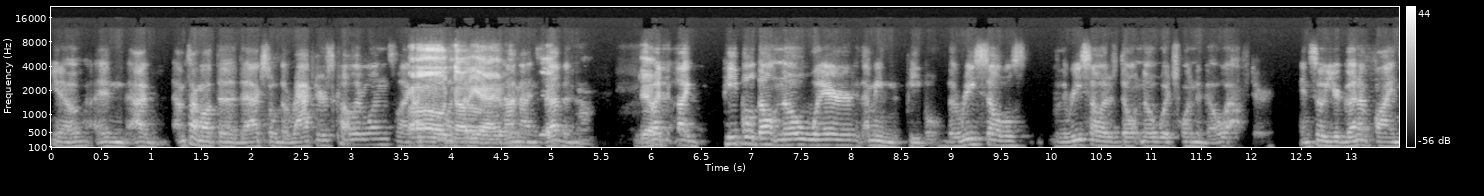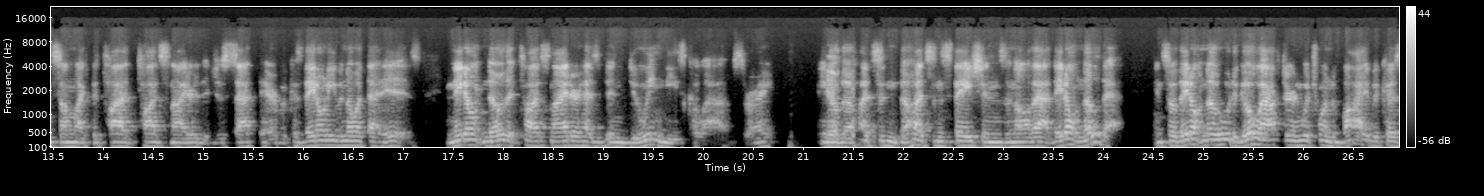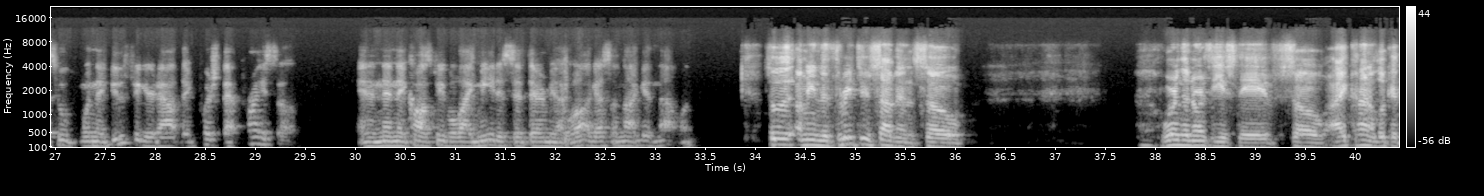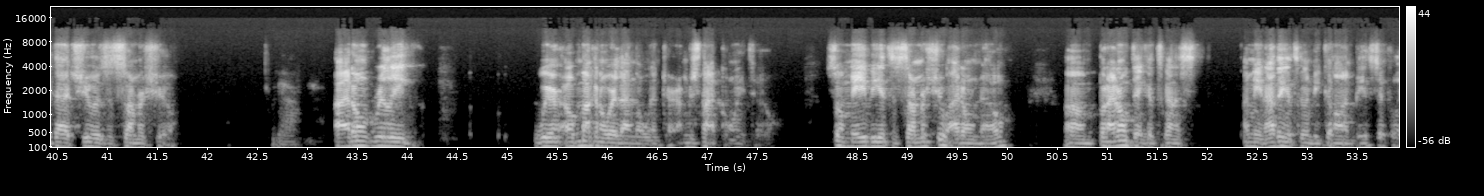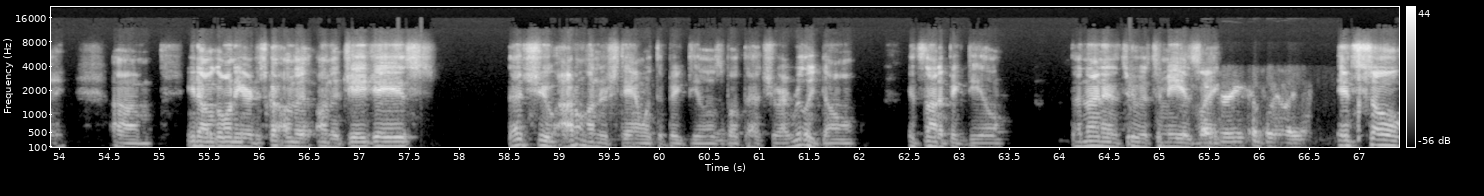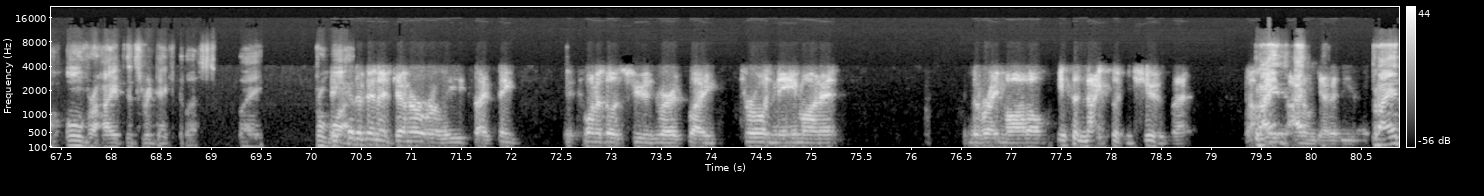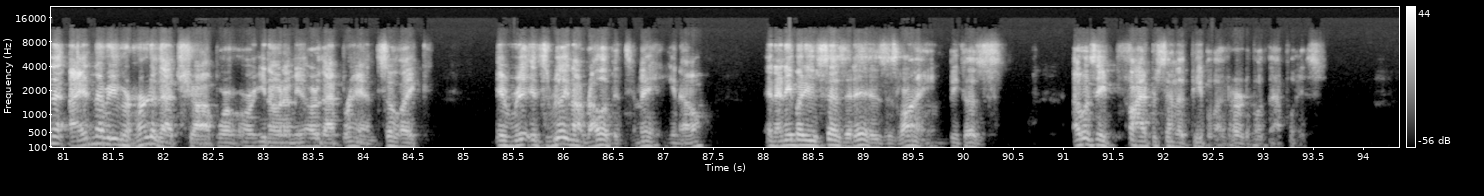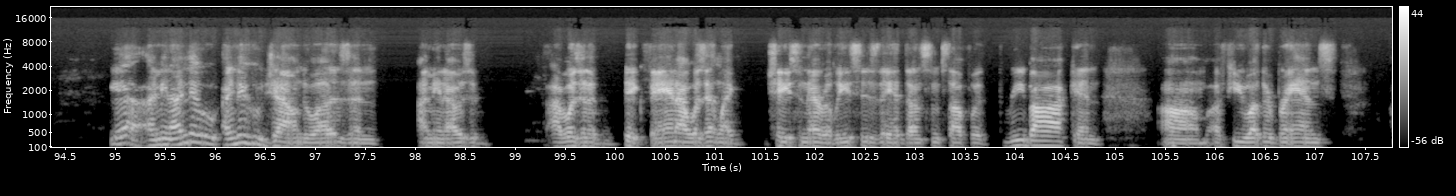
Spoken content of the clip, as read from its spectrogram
You know, and I I'm talking about the the actual the Raptors color ones, like oh no, yeah, 997. Yeah. Yeah. But like people don't know where. I mean, people the resellers the resellers don't know which one to go after, and so you're gonna find some like the Todd Todd Snyder that just sat there because they don't even know what that is, and they don't know that Todd Snyder has been doing these collabs, right? You know, the Hudson the Hudson stations and all that. They don't know that. And so they don't know who to go after and which one to buy because who when they do figure it out, they push that price up. And then they cause people like me to sit there and be like, well, I guess I'm not getting that one. So I mean the three two seven. So we're in the Northeast, Dave. So I kind of look at that shoe as a summer shoe. Yeah. I don't really wear. I'm not going to wear that in the winter. I'm just not going to. So maybe it's a summer shoe. I don't know, um, but I don't think it's going to. I mean, I think it's going to be gone basically. Um, you know, going to your discuss on the on the JJ's. That shoe, I don't understand what the big deal is about that shoe. I really don't. It's not a big deal the 992 to me is like I agree completely. It's so overhyped. It's ridiculous. Like for what? It could have been a general release. I think it's one of those shoes where it's like throw a name on it, the right model. It's a nice looking shoe, but, but I, I, I, don't get it either. But I had I had never even heard of that shop or or you know what I mean or that brand. So like it re- it's really not relevant to me, you know. And anybody who says it is is lying because I would say five percent of the people have heard about that place. Yeah, I mean, I knew I knew who Jound was, and I mean, I was a, I wasn't a big fan. I wasn't like chasing their releases. They had done some stuff with Reebok and um, a few other brands.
